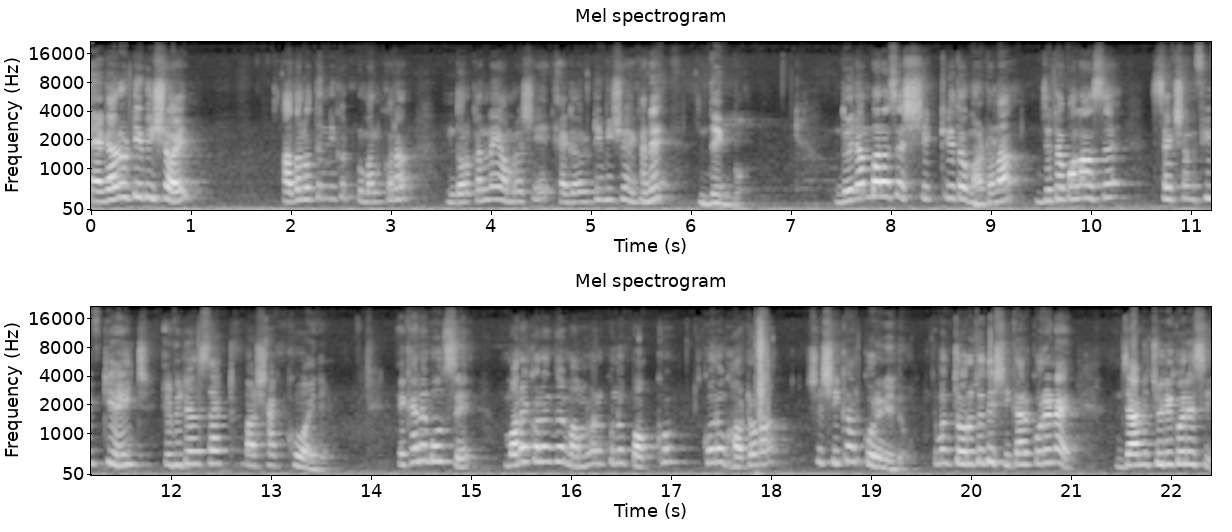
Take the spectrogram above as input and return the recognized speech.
এগারোটি বিষয় আদালতের নিকট প্রমাণ করার দরকার নেই আমরা সেই এগারোটি বিষয় এখানে দেখব। দুই নম্বর আছে স্বীকৃত ঘটনা, যেটা বলা আছে section fifty eight evidence act বা সাক্ষ্য আইনে। এখানে বলছে, মনে করেন যে মামলার কোনো পক্ষ, কোনো ঘটনা সে স্বীকার করে নিল। যেমন চোর যদি স্বীকার করে নেয় যে আমি চুরি করেছি,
